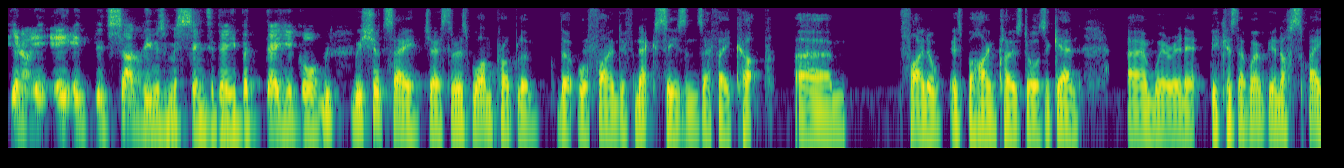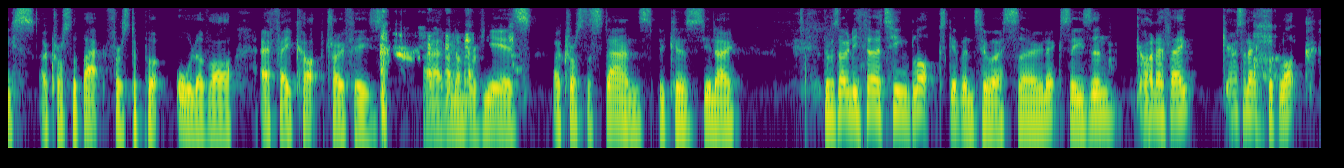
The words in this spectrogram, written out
you know, it, it, sadly was missing today. But there you go. We, we should say, Jess, there is one problem that we'll find if next season's FA Cup um, final is behind closed doors again. Um, we're in it because there won't be enough space across the back for us to put all of our FA Cup trophies, uh, the number of years across the stands. Because you know there was only 13 blocks given to us. So next season, go on FA, give us an extra block.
